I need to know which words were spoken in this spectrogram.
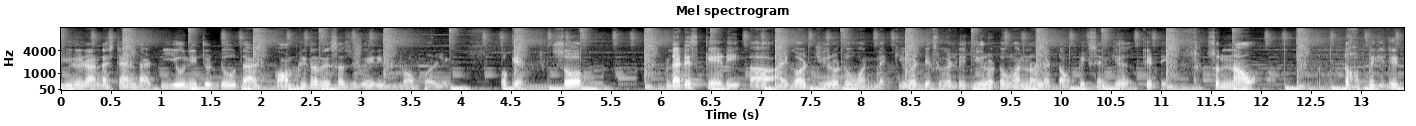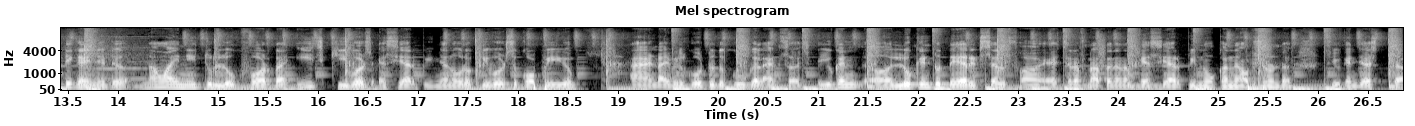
യു നീഡ് അണ്ടർസ്റ്റാൻഡ് ദാറ്റ് യു നീഡ് ടു ഡു ദാറ്റ് കോമ്പറ്റീറ്റർ റിസർച്ച് വെരി പ്രോപ്പർലി ഓക്കെ സോ that is K D I got zero to one like keyword difficulty zero to one ഉള്ള ടോപ്പിക്സ് എനിക്ക് കിട്ടി. സോ നൗ ടോപ്പിക്ക് കിട്ടിക്കഴിഞ്ഞിട്ട് now I need to look for the each keywords S E R P ഞാൻ ഓരോ കീവേഡ്സ് കോപ്പി ചെയ്യും and I will go to the Google and search you can look in to there itself H F നാ തന്നെ നമുക്ക് എസ് സി ആർ പി നോക്കുന്ന ഓപ്ഷൻ ഉണ്ട്. യു ക്യാൻ ജസ്റ്റ്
